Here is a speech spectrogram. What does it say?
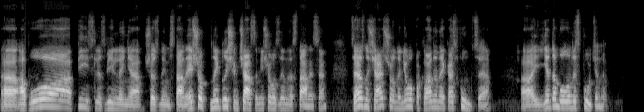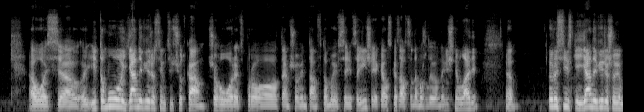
Е, Або після звільнення що з ним стане. Якщо найближчим часом нічого з ним не станеться, це означає, що на нього покладена якась функція, е, є домовленість з Путіним. Ось е, і тому я не вірю цим цим чуткам, що говорять про те, що він там втомився, і це інше. Як я вам сказав, це неможливо в нинішній владі російській. Я не вірю, що він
